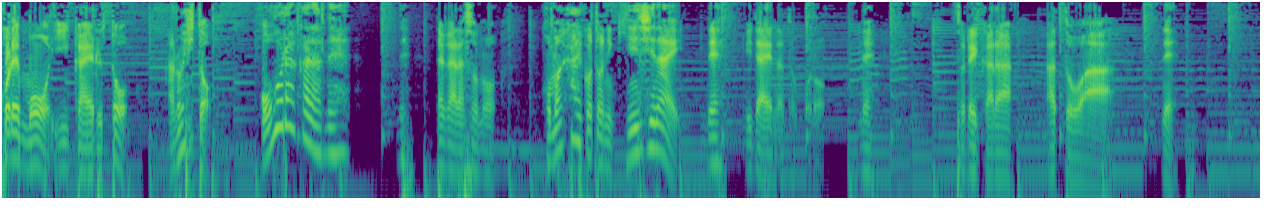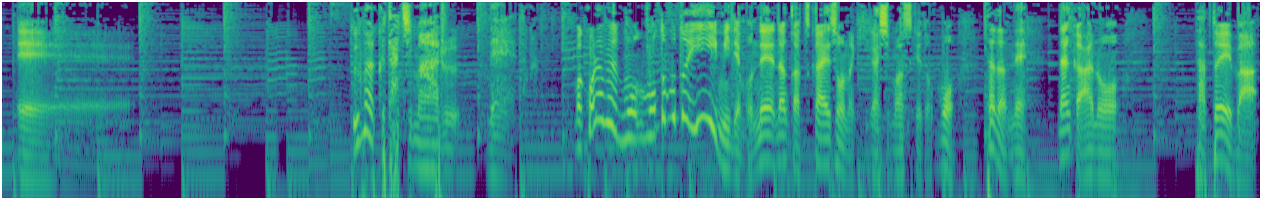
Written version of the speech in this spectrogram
これも言い換えると、あの人、おおらかだね。ね。だからその、細かいことに気にしない。ね。みたいなところ。ね。それから、あとは、ね、えー、うまく立ち回る、ね、まあ、これはも、もともといい意味でもね、なんか使えそうな気がしますけども、ただね、なんかあの、例えば、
